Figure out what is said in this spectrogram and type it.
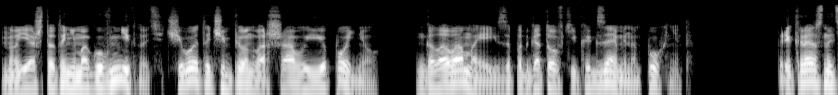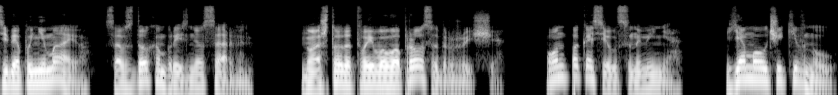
Но я что-то не могу вникнуть, чего это чемпион Варшавы ее поднял. Голова моя из-за подготовки к экзаменам пухнет». «Прекрасно тебя понимаю», — со вздохом произнес Арвин. «Ну а что до твоего вопроса, дружище?» Он покосился на меня. Я молча кивнул.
